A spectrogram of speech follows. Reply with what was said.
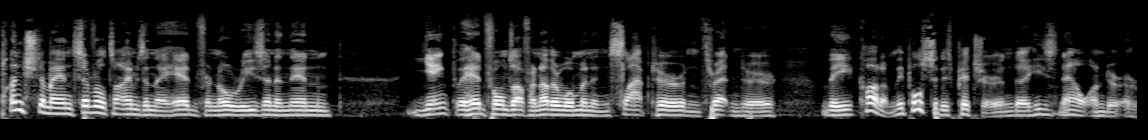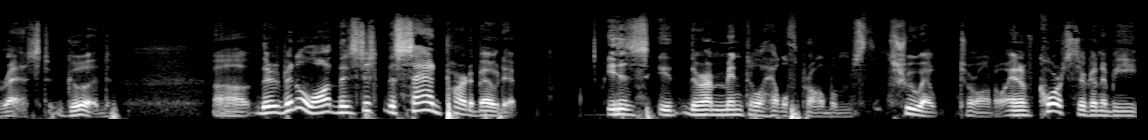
punched a man several times in the head for no reason and then yanked the headphones off another woman and slapped her and threatened her. They caught him. They posted his picture, and uh, he's now under arrest. Good. Uh, there's been a lot. There's just the sad part about it is it, there are mental health problems throughout Toronto. And of course, they're going to be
